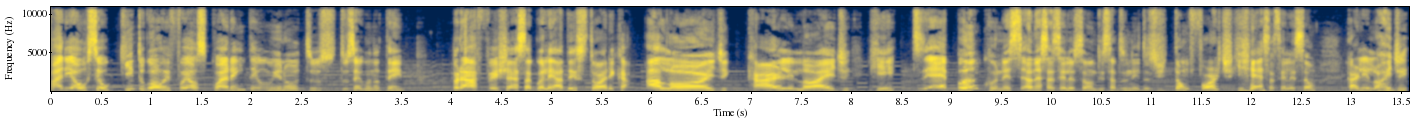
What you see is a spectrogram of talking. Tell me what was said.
faria o seu quinto gol e foi aos 41 minutos do segundo tempo. Para fechar essa goleada histórica, a Lloyd, Carly Lloyd, que é banco nessa, seleção dos Estados Unidos, de tão forte que é essa seleção, Carly Lloyd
